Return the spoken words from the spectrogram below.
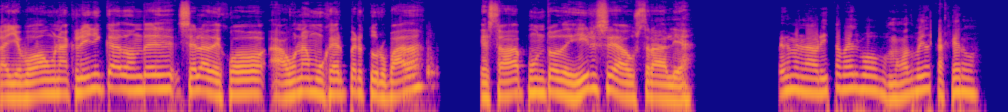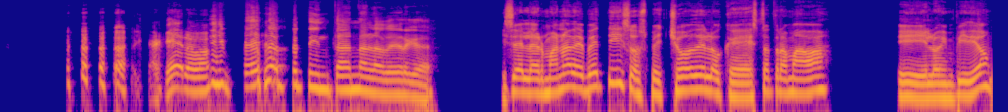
La llevó a una clínica donde se la dejó a una mujer perturbada que estaba a punto de irse a Australia. espérenme, ahorita vuelvo. Nomás voy al cajero. El cajero. Y espérate, Tintana, la verga. Dice, la hermana de Betty sospechó de lo que esta tramaba y lo impidió.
